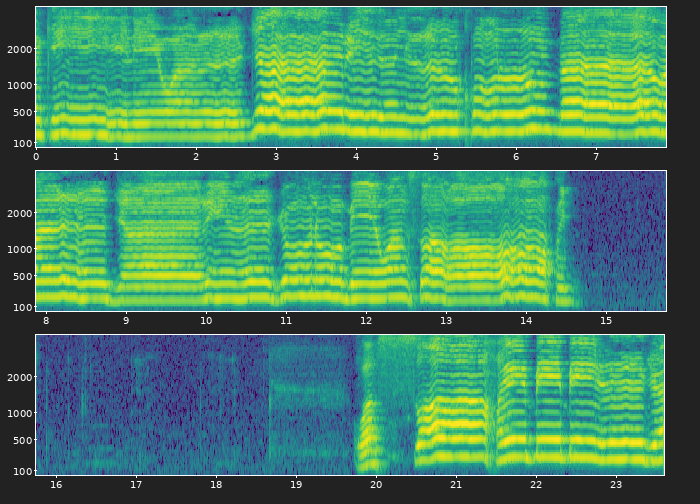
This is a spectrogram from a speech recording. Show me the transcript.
والمساكين والجار ذي القربى والجار الجنب وصاحب والصاحب بالجنب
